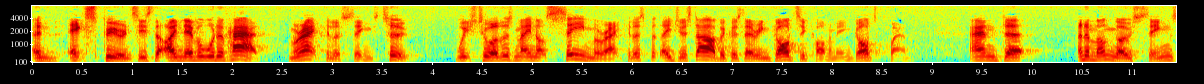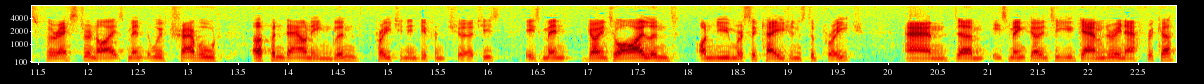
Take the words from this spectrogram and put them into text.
and experiences that I never would have had. Miraculous things, too, which to others may not seem miraculous, but they just are because they're in God's economy, in God's plan. And, uh, and among those things, for Esther and I, it's meant that we've traveled up and down England preaching in different churches. It's meant going to Ireland on numerous occasions to preach. And um, it's meant going to Uganda in Africa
